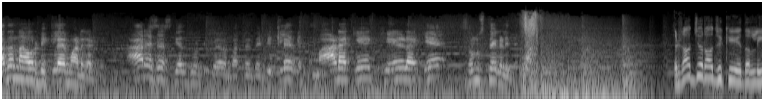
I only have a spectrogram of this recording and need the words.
ಅದನ್ನ ಅವ್ರು ಡಿಕ್ಲೇರ್ ಮಾಡ್ಕೊಳ್ಳಿ ಆರ್ ಎಸ್ ಎಸ್ಗೆ ದುಡ್ಡು ಬರ್ತೈತೆ? ಡಿಕ್ಲೇರ್ ಮಾಡಕ್ಕೆ ಕೇಳಕ್ಕೆ ಸಂಸ್ಥೆಗಳಿದೆ. ರಾಜ್ಯ ರಾಜಕೀಯದಲ್ಲಿ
